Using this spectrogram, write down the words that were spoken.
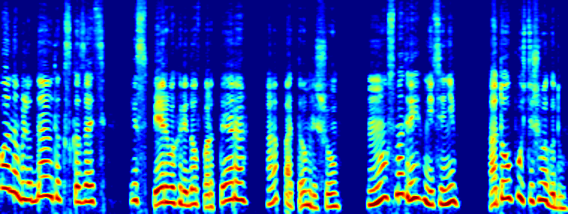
«Понаблюдаю, так сказать, из первых рядов портера, а потом решу. Ну, смотри, не тяни, а то упустишь выгоду»,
